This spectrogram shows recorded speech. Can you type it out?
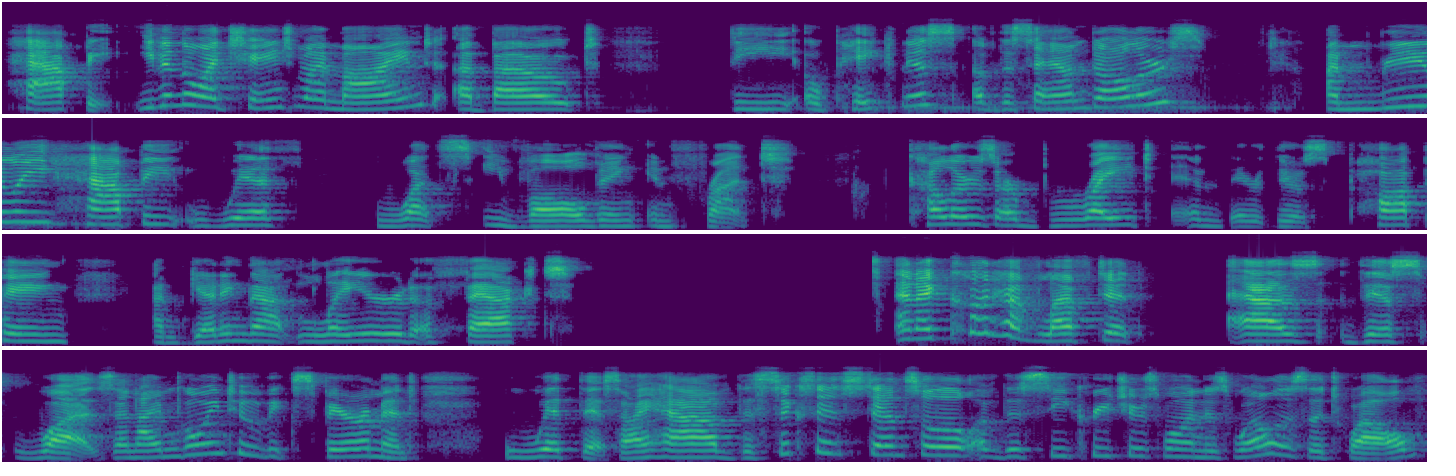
happy. Even though I changed my mind about the opaqueness of the sand dollars, I'm really happy with what's evolving in front. Colors are bright and there's popping. I'm getting that layered effect. And I could have left it as this was. And I'm going to experiment with this. I have the six inch stencil of the Sea Creatures one as well as the 12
